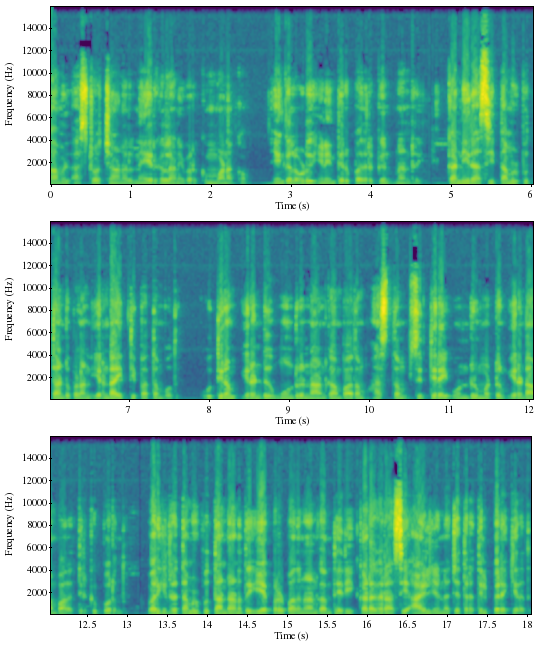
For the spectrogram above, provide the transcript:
தமிழ் அஸ்ட்ரோ சேனல் நேயர்கள் அனைவருக்கும் வணக்கம். எங்களோடு இணைந்திருப்பதற்கு நன்றி. கன்னிராசி தமிழ் புத்தாண்டு பலன் இரண்டாயிரத்தி பத்தொன்பது. உத்திரம் இரண்டு மூன்று நான்காம் பாதம் ஹஸ்தம் சித்திரை ஒன்று மற்றும் இரண்டாம் பாதத்திற்கு பொருந்தும். வருகின்ற தமிழ் புத்தாண்டானது ஏப்ரல் பதினான்காம் தேதி கடகராசி ஆயில்ய நட்சத்திரத்தில் பிறக்கிறது.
